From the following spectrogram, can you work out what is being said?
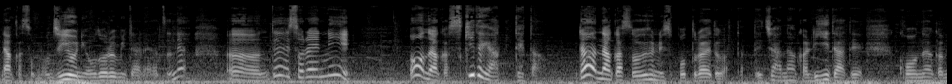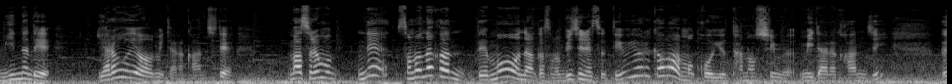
なんかその自由に踊るみたいなやつね。うん。でそれにをなんか好きでやってたらなんかそういう風にスポットライトが当たってじゃあなんかリーダーでこうなんかみんなでやろうよみたいな感じでまあそれもねその中でもなんかそのビジネスっていうよりかはもうこういう楽しむみたいな感じ、う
